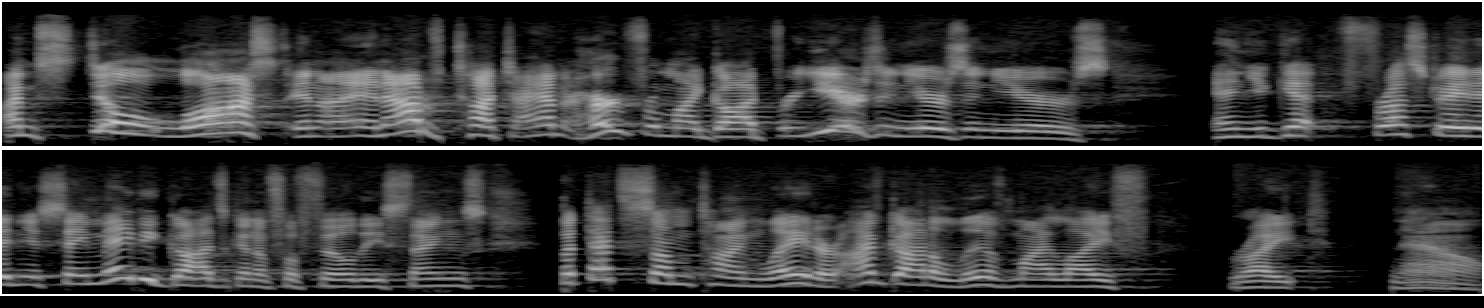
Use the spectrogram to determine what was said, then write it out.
I'm still lost and, uh, and out of touch. I haven't heard from my God for years and years and years. And you get frustrated and you say, maybe God's going to fulfill these things, but that's sometime later. I've got to live my life right now.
